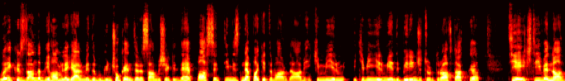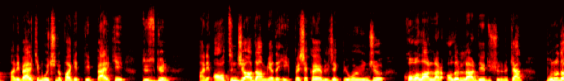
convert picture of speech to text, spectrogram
Lakers'dan da bir hamle gelmedi bugün çok enteresan bir şekilde. Hep bahsettiğimiz ne paketi vardı abi? 2020, 2027 birinci tur draft hakkı, THD ve NAN. Hani belki bu üçünü paketleyip belki düzgün hani 6. adam ya da ilk 5'e kayabilecek bir oyuncu kovalarlar alırlar diye düşünürken bunu da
